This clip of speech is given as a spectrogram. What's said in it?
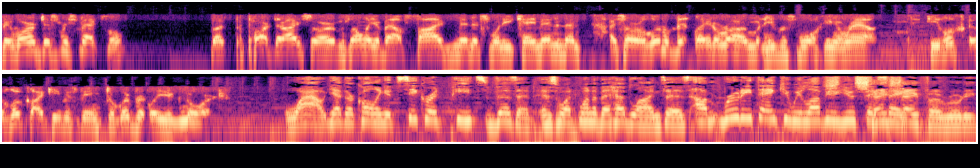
They weren't disrespectful. But the part that I saw, it was only about five minutes when he came in, and then I saw a little bit later on when he was walking around. He looked. It looked like he was being deliberately ignored. Wow. Yeah, they're calling it Secret Pete's Visit is what one of the headlines is. Um, Rudy, thank you. We love you. You stay, Stay safe. safe, uh, Rudy.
